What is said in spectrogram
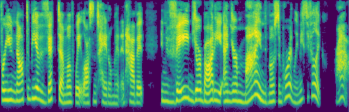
for you not to be a victim of weight loss entitlement and have it invade your body and your mind, most importantly, makes you feel like crap.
